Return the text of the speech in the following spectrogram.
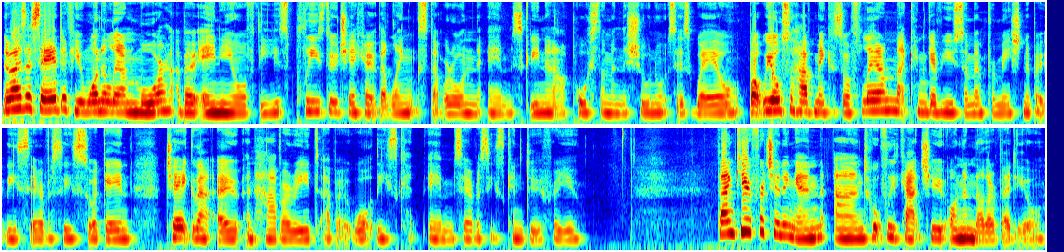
Now, as I said, if you want to learn more about any of these, please do check out the links that were on um, screen and I'll post them in the show notes as well. But we also have Microsoft Learn that can give you some information about these services. So, again, check that out and have a read about what these um, services can do for you. Thank you for tuning in and hopefully catch you on another video.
